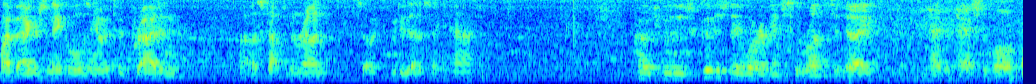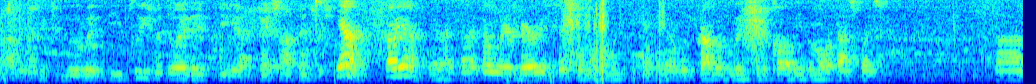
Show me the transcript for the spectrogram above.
linebackers, nickels. You know, we took pride in uh, stopping the run, so we did that the second half. Coach, with as good as they were against the run today, you had to pass the ball, obviously, to move it. Are you pleased with the way that the uh, pass offense responded? Yeah, oh yeah, yeah, I thought, I thought we were very efficient, we, you know, we probably should have called even more pass plays. Um,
